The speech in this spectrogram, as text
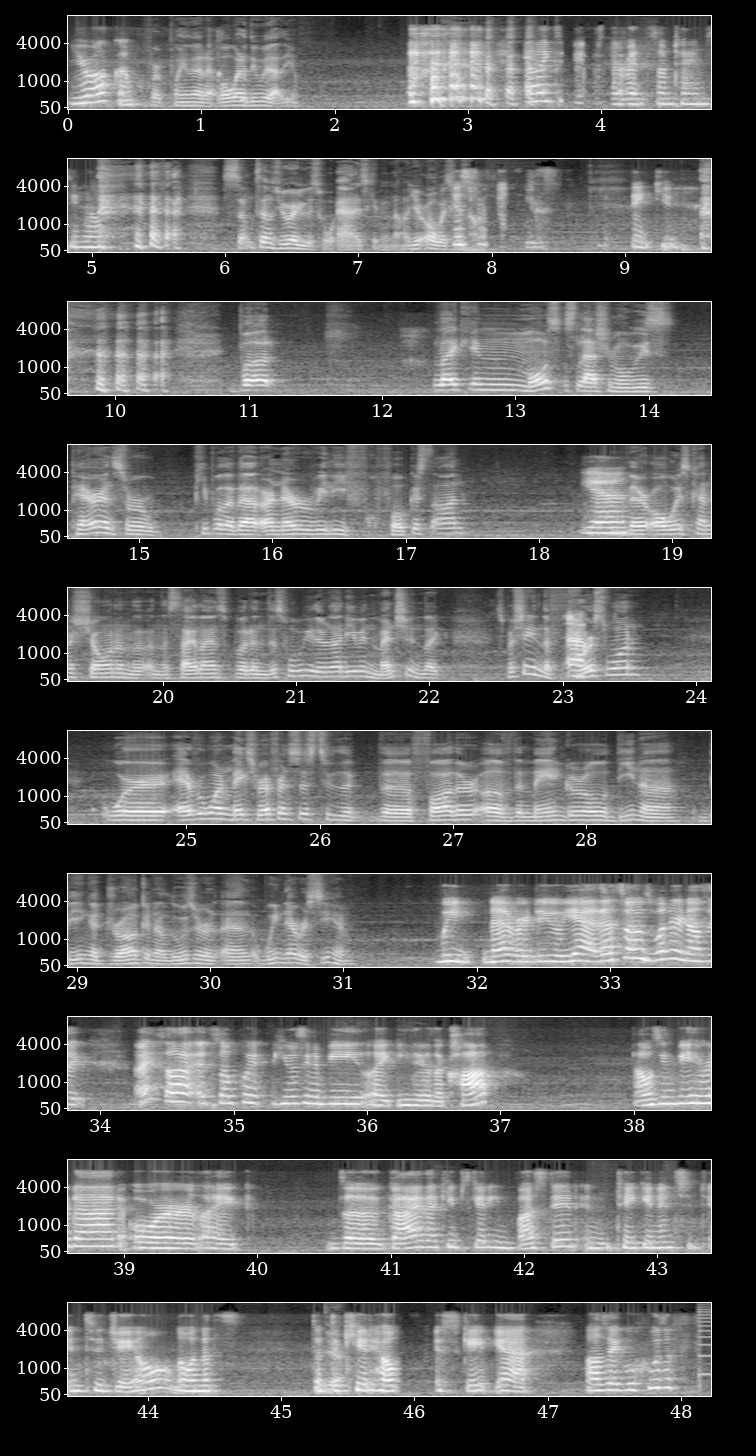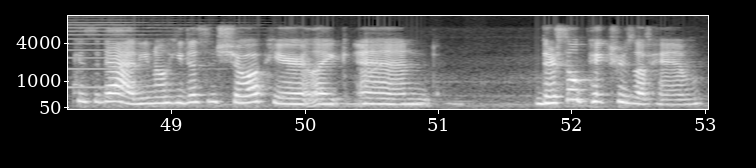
You're welcome. for pointing that out. What would I do without you? I like to be observant sometimes, you know, Sometimes you are useful. Ah, just kidding. No, you're always just for useful. Thank you. but like in most slasher movies, parents or people like that are never really f- focused on. Yeah. They're always kind of shown on the on the sidelines, but in this movie, they're not even mentioned. Like, especially in the Uh. first one, where everyone makes references to the the father of the main girl, Deena, being a drunk and a loser, and we never see him. We never do. Yeah, that's what I was wondering. I was like, I thought at some point he was gonna be like either the cop, that was gonna be her dad, or like the guy that keeps getting busted and taken into into jail, the one that's that Yeah. the kid helped escape. Yeah, I was like, well, who the f- is the dad? You know, he doesn't show up here, like, and there's no pictures of him,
